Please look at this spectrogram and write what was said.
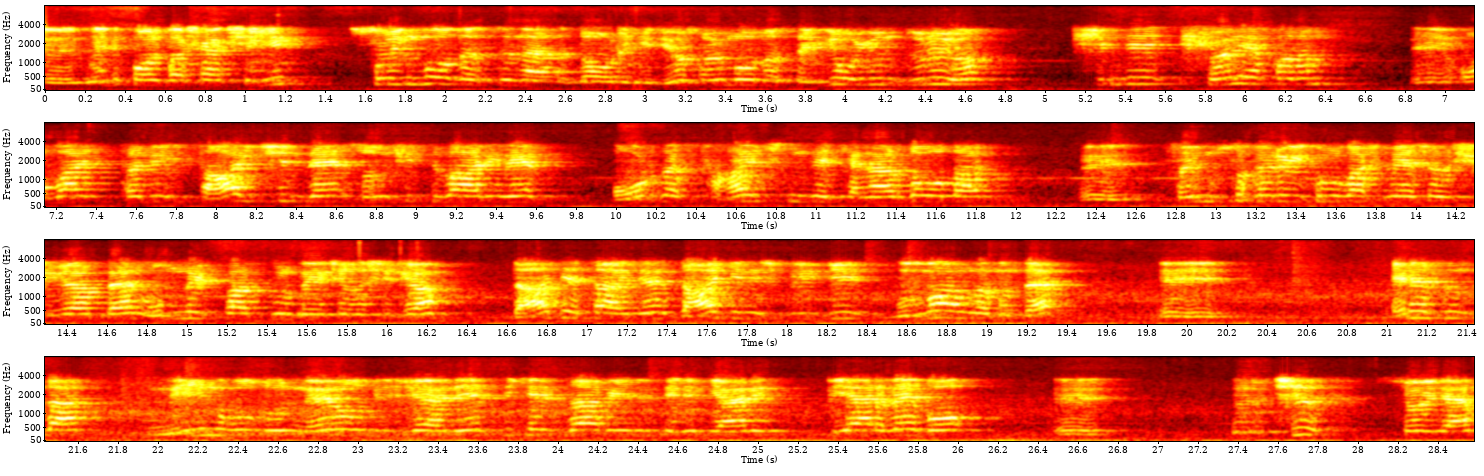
e, Medipol Başakşehir soyunma odasına doğru gidiyor. Soyunma odasına gidiyor. Oyun duruyor. Şimdi şöyle yapalım. E, olay tabii saha içinde sonuç itibariyle orada saha içinde kenarda olan e, Sayın Mustafa Eroğlu'ya ulaşmaya çalışacağım. Ben onunla irtibat kurmaya çalışacağım. Daha detaylı, daha geniş bilgi bulma anlamında e, en azından neyin olduğunu, ne olabileceğini bir kez daha belirtelim. Yani Pierre Webo e, ırkçı söylem,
